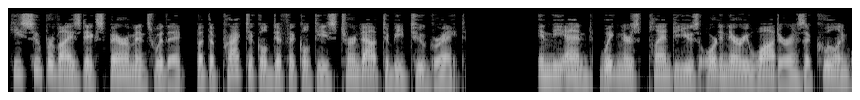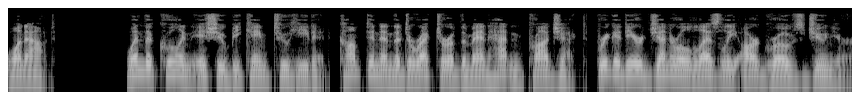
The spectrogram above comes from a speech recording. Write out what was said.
He supervised experiments with it, but the practical difficulties turned out to be too great. In the end, Wigner's plan to use ordinary water as a coolant won out. When the coolant issue became too heated, Compton and the director of the Manhattan Project, Brigadier General Leslie R. Groves, Jr.,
